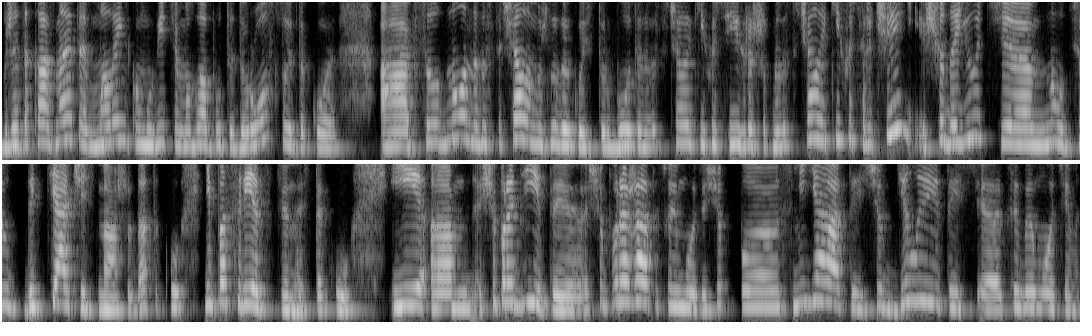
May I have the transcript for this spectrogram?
вже така, знаєте, в маленькому віці могла бути дорослою такою, а все одно не вистачало, можливо, якоїсь турботи, не вистачало якихось іграшок, не вистачало якихось речей, що дають е, ну, цю дитячість нашу, да, таку непосредственність таку. І ем, щоб радіти, щоб виражати свої емоції, щоб е, сміятись, щоб ділитись е, цими емоціями.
